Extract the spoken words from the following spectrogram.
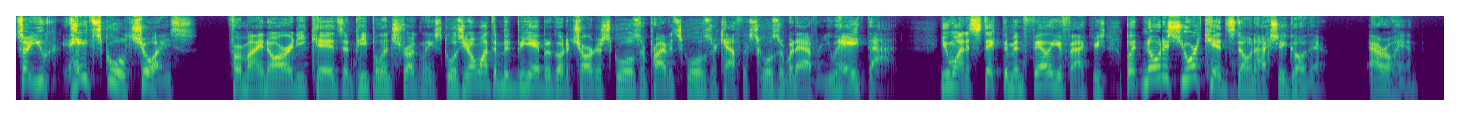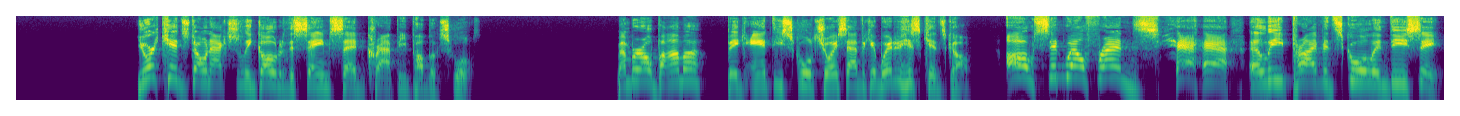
So you hate school choice for minority kids and people in struggling schools. You don't want them to be able to go to charter schools or private schools or Catholic schools or whatever. You hate that. You want to stick them in failure factories. But notice your kids don't actually go there. Arrowhand. Your kids don't actually go to the same said crappy public schools. Remember Obama, big anti school choice advocate? Where did his kids go? Oh, Sidwell Friends. Yeah. Elite private school in DC.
